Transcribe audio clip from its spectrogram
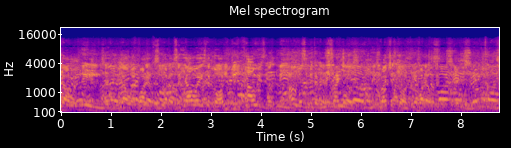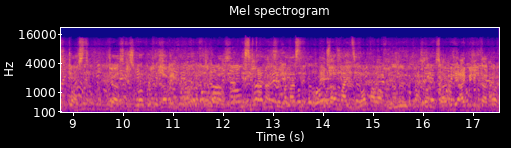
Yahweh. Yahweh. What else? What else? So Yahweh is the God. How is he? How is me that name of God? He's righteous God. What else? Just. Just. He's loving. Loving. What else? He's eternal, he's everlasting, he's almighty, all powerful. So I believe I believe that God.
